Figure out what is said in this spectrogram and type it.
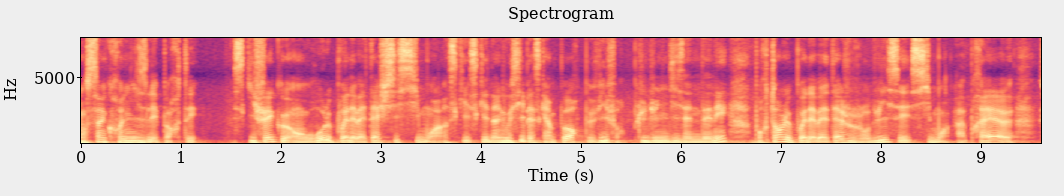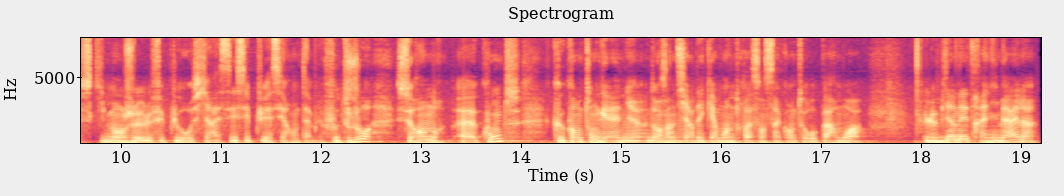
on synchronise les portées, ce qui fait qu'en gros, le poids d'abattage, c'est 6 mois. Ce qui, est, ce qui est dingue aussi parce qu'un porc peut vivre plus d'une dizaine d'années. Pourtant, le poids d'abattage aujourd'hui, c'est 6 mois. Après, euh, ce qui mange le fait plus grossir assez, c'est plus assez rentable. Il faut toujours se rendre euh, compte que quand on gagne dans un tiers des cas moins de 350 euros par mois, le bien-être animal,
